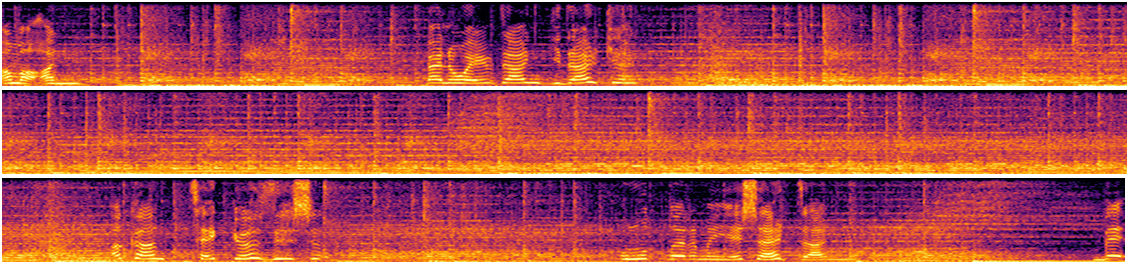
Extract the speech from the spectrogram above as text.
Ama anne, ben o evden giderken akan tek gözyaşı umutlarımı yeşertti anne. Ve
